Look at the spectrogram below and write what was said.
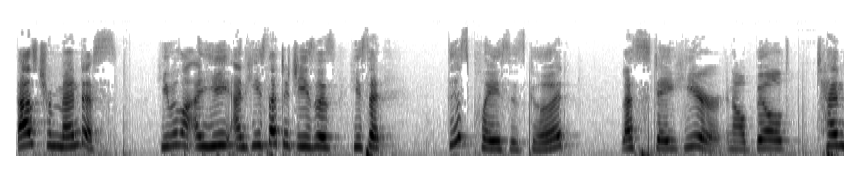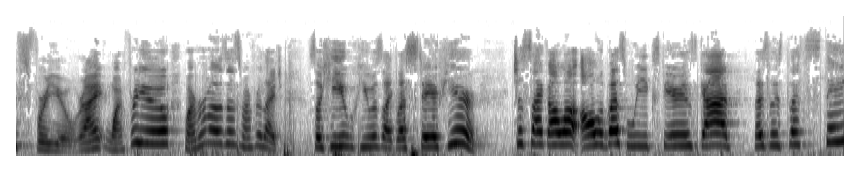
That's tremendous. He was and he and he said to Jesus, he said, "This place is good. Let's stay here, and I'll build tents for you. Right? One for you, one for Moses, one for Elijah." So he he was like, "Let's stay up here." Just like all, all of us, we experience God, let's, let's, let's stay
